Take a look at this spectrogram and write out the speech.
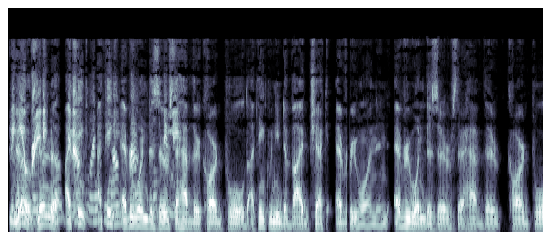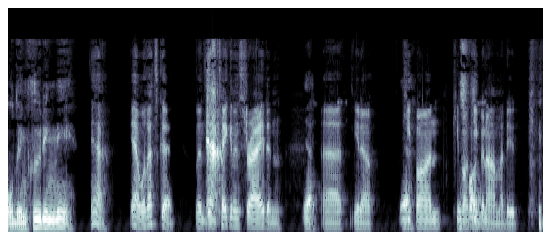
You No, know, no, no, no. I You think like, I think everyone deserves to have their card pulled. I think we need to vibe check everyone, and everyone deserves to have their card pulled, including me. Yeah. Yeah. Well, that's good. Then, then take it in stride and, Yeah. uh, you know, Yeah. keep on, keep It's on fun. keeping on, my dude.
